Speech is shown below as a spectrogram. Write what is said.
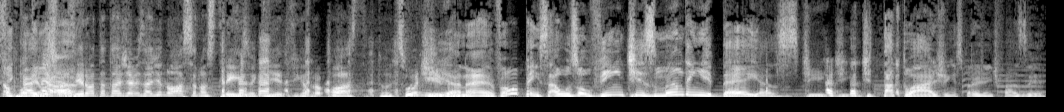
Não, Fica aí podemos a- fazer uma tatuagem de amizade nossa, nós três aqui. Fica a proposta. Tô disponível. Podia, né? Vamos pensar, os ouvintes mandem ideias de, de, de tatuagens pra gente fazer.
